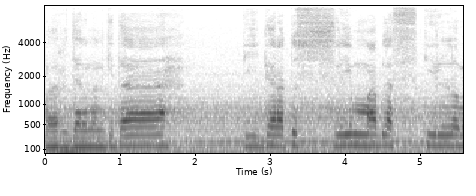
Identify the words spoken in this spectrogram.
Perjalanan kita 315 km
